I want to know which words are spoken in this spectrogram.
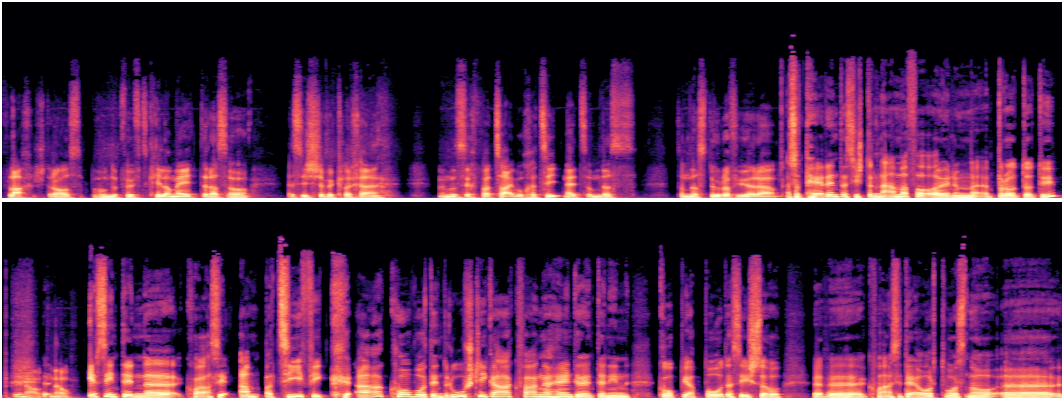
flacher Straße bei 150 Kilometer. Also es ist wirklich, äh, man muss sich vor zwei Wochen Zeit nehmen, um das, um das durchzuführen. Also Terren, das ist der Name von eurem Prototyp. Genau, genau. Ihr seid dann äh, quasi am Pazifik angekommen, wo dann der Aufstieg angefangen haben. Ihr habt dann in Copiapó, das ist so äh, quasi der Ort, wo es noch äh,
